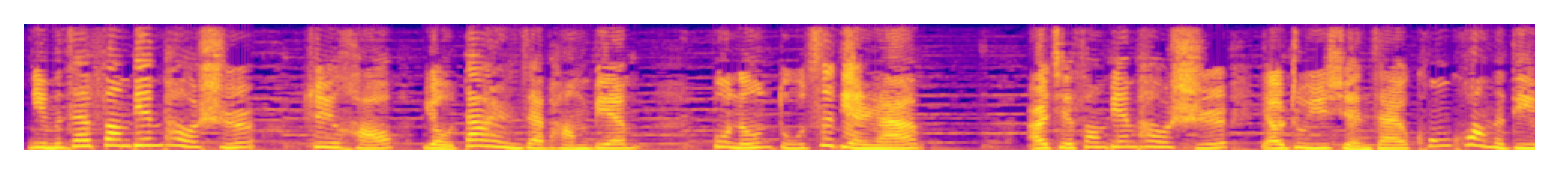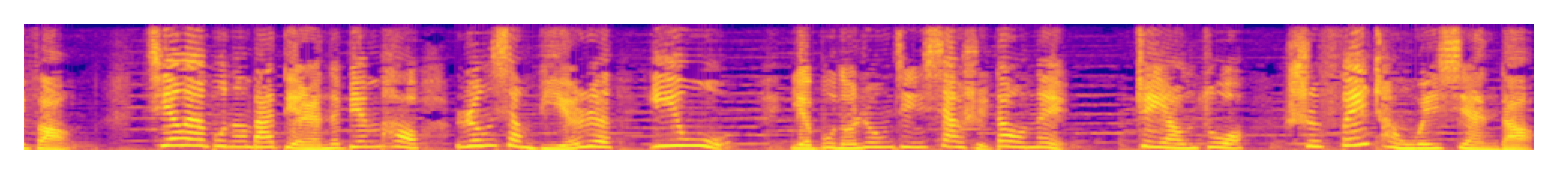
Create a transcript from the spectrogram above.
你们在放鞭炮时最好有大人在旁边，不能独自点燃。而且放鞭炮时要注意选在空旷的地方，千万不能把点燃的鞭炮扔向别人、衣物，也不能扔进下水道内，这样做是非常危险的。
